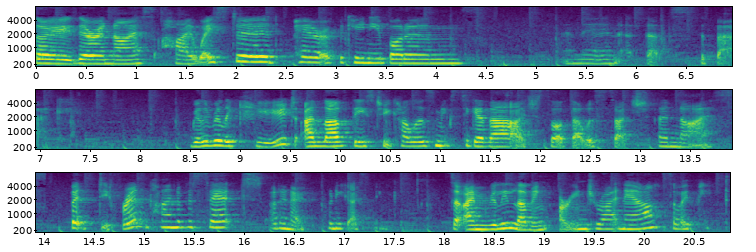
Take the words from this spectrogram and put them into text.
So they're a nice high-waisted pair of bikini bottoms. And then that's the back. Really, really cute. I love these two colors mixed together. I just thought that was such a nice but different kind of a set. I don't know. What do you guys think? So I'm really loving orange right now. So I picked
